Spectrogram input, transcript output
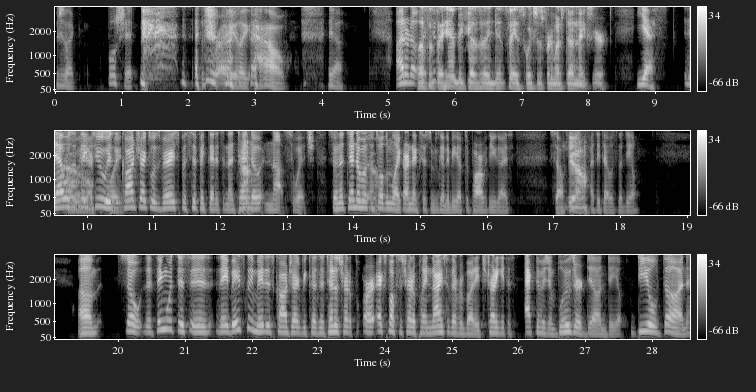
which is like bullshit. Right? Like how? yeah. I don't know. Unless It's it's a hint because they did say Switch is pretty much done next year. yes. That was Oh, the thing yeah, too. Is the contract was very specific that it's a Nintendo, not Switch. So Nintendo must have told them like our next system's going to be up to par with you guys. So Yeah. I think that was the deal. Um, so the thing with this is they basically made this contract because Nintendo's trying to or Xbox is trying to play nice with everybody to try to get this Activision Blizzard done deal deal done,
